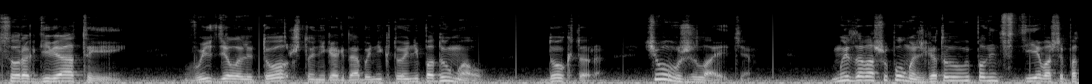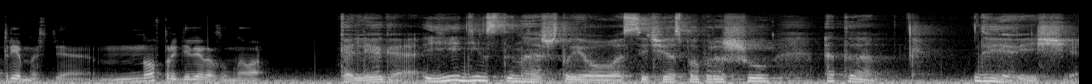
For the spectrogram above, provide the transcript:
сорок девятый. Вы сделали то, что никогда бы никто и не подумал. Доктор, чего вы желаете? Мы за вашу помощь готовы выполнить все ваши потребности, но в пределе разумного. Коллега, единственное, что я у вас сейчас попрошу, это две вещи.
